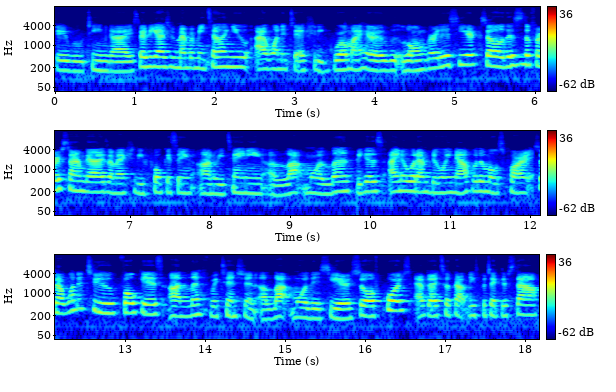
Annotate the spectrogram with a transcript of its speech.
day routine, guys. So if you guys remember me telling you, I wanted to actually grow my hair longer this year. So this is the first time guys I'm actually focusing on retaining a lot more length because I know what I'm doing now for the most part. So I wanted to focus on length retention a lot more this year. So of course after I took out these protective style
